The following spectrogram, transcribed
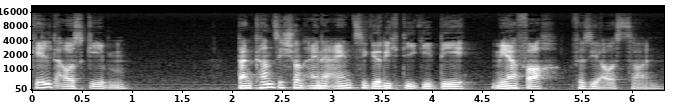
Geld ausgeben, dann kann sich schon eine einzige richtige Idee mehrfach für Sie auszahlen.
